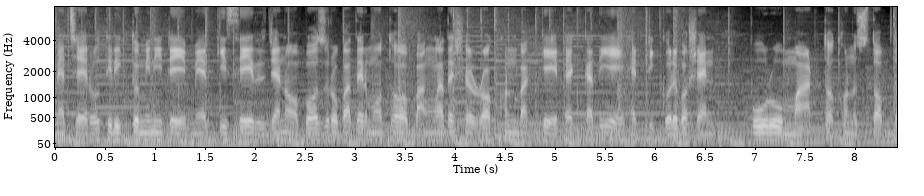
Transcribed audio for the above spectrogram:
ম্যাচের অতিরিক্ত মিনিটে মেরকিসের যেন বজ্রপাতের মতো বাংলাদেশের রক্ষণভাগকে টেক্কা দিয়ে হ্যাট্রিক করে বসেন। পুরো মাঠ তখন স্তব্ধ।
